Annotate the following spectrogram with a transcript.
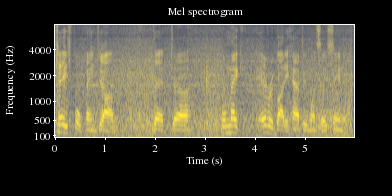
tasteful paint job that uh, will make everybody happy once they've seen it.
